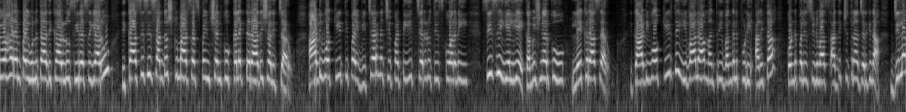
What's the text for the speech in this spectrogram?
వ్యవహారంపై ఉన్నతాధికారులు సీరియస్ అయ్యారు. ఇక సిసి సంతోష్ కుమార్ సస్పెన్షన్కు కలెక్టర్ ఆదేశాలిచ్చారు ఆర్డీఓ కీర్తిపై విచారణ చేపట్టి చర్యలు తీసుకోవాలని సిసిఎల్ఏ కమిషనర్కు లేఖ రాశారు. ఇక ఆర్డీఓ కీర్తి ఇవాళ మంత్రి వంగలపూడి అనిత కొండపల్లి శ్రీనివాస్ అధ్యక్షతన జరిగిన జిల్లా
